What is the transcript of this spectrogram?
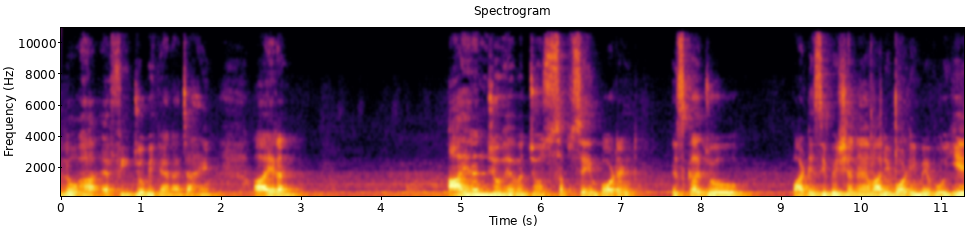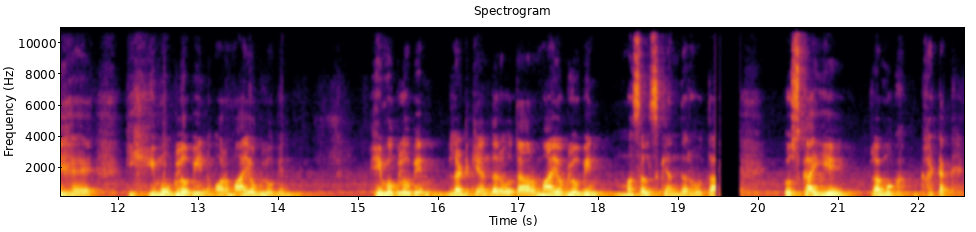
लोहा एफी जो भी कहना चाहें आयरन आयरन जो है बच्चों, सबसे इंपॉर्टेंट इसका जो पार्टिसिपेशन है हमारी बॉडी में, वो ये है कि हीमोग्लोबिन और मायोग्लोबिन हीमोग्लोबिन ब्लड के अंदर होता है और मायोग्लोबिन मसल्स के अंदर होता है। उसका ये प्रमुख घटक है।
